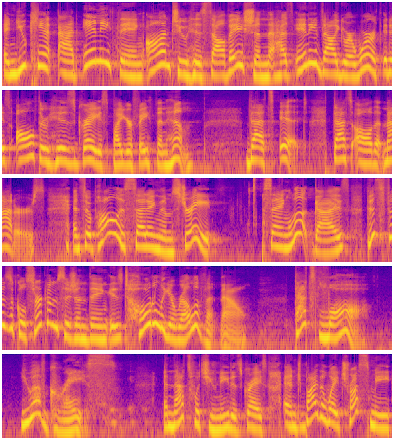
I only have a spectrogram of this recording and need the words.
And you can't add anything onto his salvation that has any value or worth. It is all through his grace by your faith in him. That's it. That's all that matters. And so Paul is setting them straight saying, look, guys, this physical circumcision thing is totally irrelevant now. That's law. You have grace. And that's what you need is grace. And by the way, trust me,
